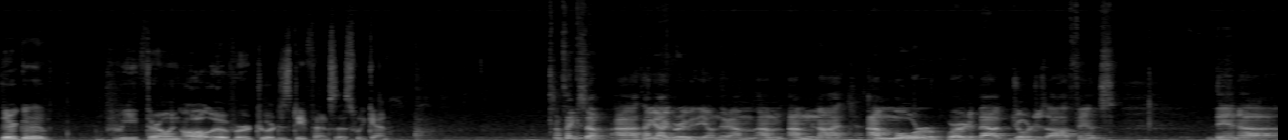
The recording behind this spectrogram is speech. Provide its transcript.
they're going to be throwing all over Georgia's defense this weekend. I think so. I think I agree with you on there. I'm I'm I'm not. I'm more worried about Georgia's offense than uh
